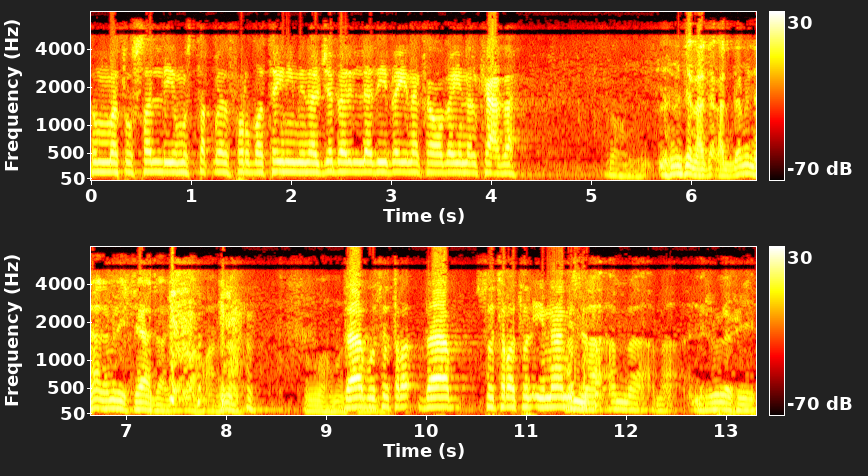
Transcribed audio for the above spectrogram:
ثم تصلي مستقبل الفرضتين من الجبل الذي بينك وبين الكعبة. مثل ما تقدم من هذا من اجتهاد رضي الله عنه. باب سترة باب سترة الإمام أما أما ما نزول في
